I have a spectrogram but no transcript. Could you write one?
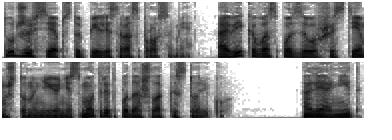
тут же все обступили с расспросами. А Вика, воспользовавшись тем, что на нее не смотрят, подошла к историку. «А Леонид?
